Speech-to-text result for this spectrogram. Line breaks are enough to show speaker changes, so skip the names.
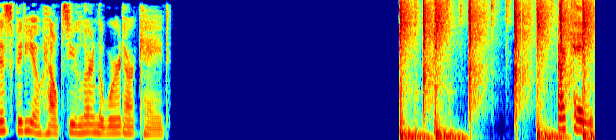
This video helps you learn the word arcade.
Arcade.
